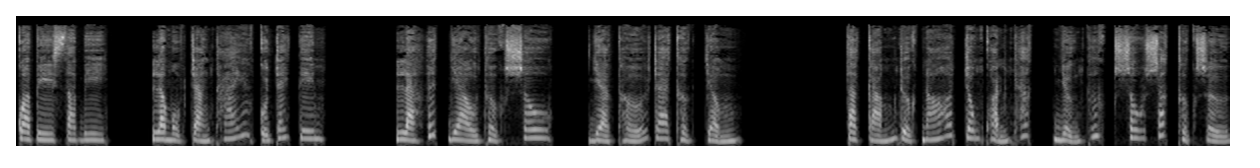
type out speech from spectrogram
Wabi Sabi là một trạng thái của trái tim, là hít vào thật sâu và thở ra thật chậm. ta cảm được nó trong khoảnh khắc nhận thức sâu sắc thực sự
